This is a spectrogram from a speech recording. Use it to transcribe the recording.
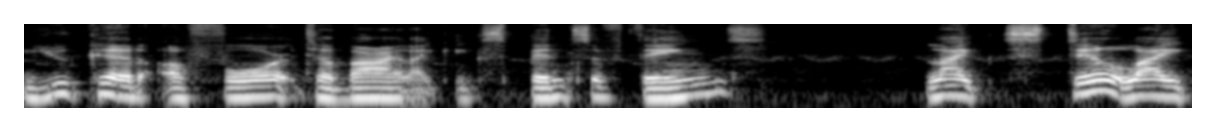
you could afford to buy like expensive things, like still like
